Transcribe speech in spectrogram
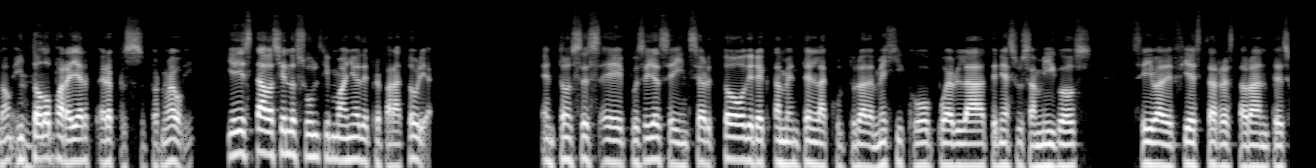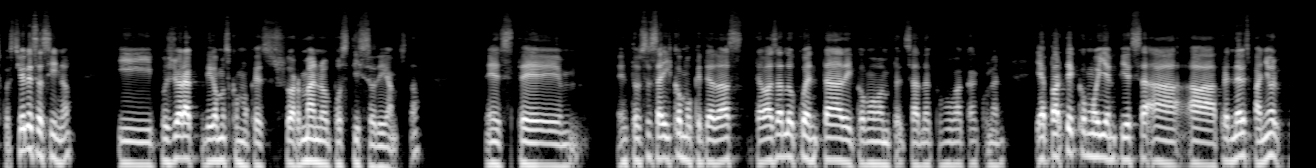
¿no? Y todo para ella era, pues súper nuevo y ella estaba haciendo su último año de preparatoria. Entonces, eh, pues ella se insertó directamente en la cultura de México, Puebla, tenía sus amigos, se iba de fiestas, restaurantes, cuestiones así, ¿no? Y pues yo era, digamos, como que su hermano postizo, digamos, ¿no? Este, entonces ahí como que te das, te vas dando cuenta de cómo van pensando, cómo va calculando. Y aparte cómo ella empieza a, aprender español.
